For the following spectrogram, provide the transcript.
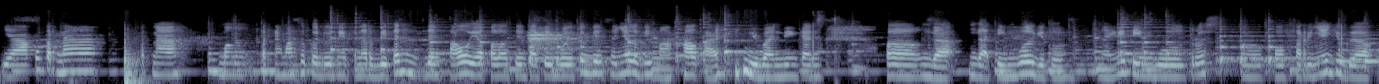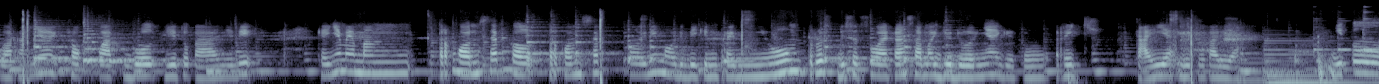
Ya aku pernah pernah pernah masuk ke dunia penerbitan dan tahu ya kalau tinta timbul itu biasanya lebih mahal kan dibandingkan uh, nggak nggak timbul gitu. Nah ini timbul terus uh, covernya juga warnanya coklat gold gitu kan. Jadi kayaknya memang terkonsep kalau terkonsep kalau ini mau dibikin premium terus disesuaikan sama judulnya gitu rich kaya gitu kali ya gitu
